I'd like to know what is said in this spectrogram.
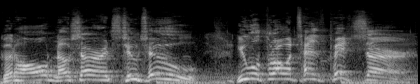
Good hold. No, sir. It's 2-2. You will throw a 10th pitch, sir.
